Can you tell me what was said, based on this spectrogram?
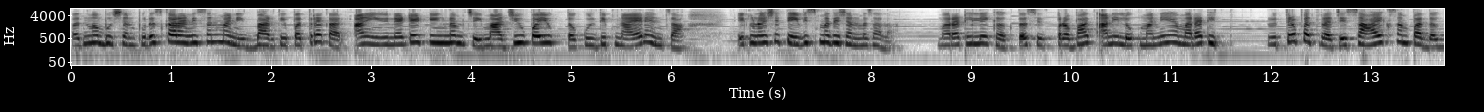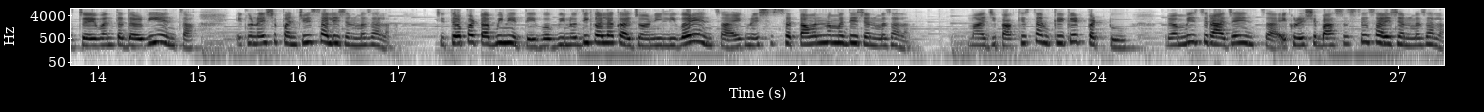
पद्मभूषण पुरस्काराने सन्मानित भारतीय पत्रकार आणि युनायटेड किंगडमचे माजी उपायुक्त कुलदीप नायर यांचा एकोणीसशे तेवीसमध्ये जन्म झाला. मराठी लेखक तसेच प्रभात आणि लोकमान्य या मराठीत वृत्तपत्राचे सहाय्यक संपादक जयवंत दळवी यांचा एकोणीसशे पंचवीस साली जन्म झाला. चित्रपट अभिनेते व विनोदी कलाकार जॉनी लिव्हर यांचा एकोणीसशे सत्तावन्नमध्ये जन्म झाला. माजी पाकिस्तान क्रिकेटपटू रमेश राजा यांचा एकोणीसशे बासष्ट साली जन्म झाला.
